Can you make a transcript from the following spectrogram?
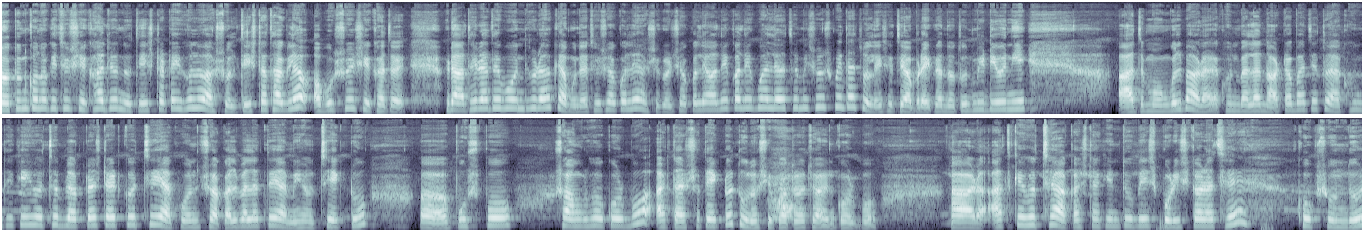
নতুন কোনো কিছু শেখার জন্য চেষ্টাটাই হলো আসল। চেষ্টা থাকলে অবশ্যই শেখা যায়। রাধে রাধে বন্ধুরা, কেমন আছো সকলে? আশা করি সকলে অনেক অনেক ভালো আছে। আমি সুস্মিতা, চলে এসেছি আবার একটা নতুন ভিডিও নিয়ে। আজ মঙ্গলবার আর এখন বেলা নটা বাজে, তো এখন থেকেই হচ্ছে ব্লগটা স্টার্ট করছি। এখন সকালবেলাতে আমি হচ্ছে একটু পুষ্প সংগ্রহ করব আর তার সাথে একটু তুলসী পত্র চয়ন করব। আর আজকে হচ্ছে আকাশটা কিন্তু বেশ পরিষ্কার আছে, খুব সুন্দর,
